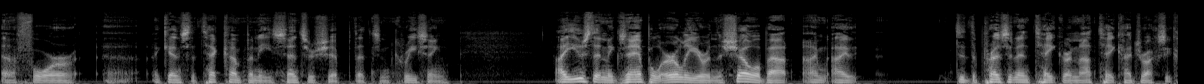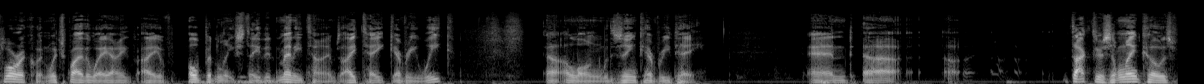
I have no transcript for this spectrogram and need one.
uh, for uh, against the tech company censorship that's increasing. I used an example earlier in the show about I'm, I did the president take or not take hydroxychloroquine, which, by the way, I, I have openly stated many times I take every week, uh, along with zinc every day. And uh, Dr. Zelenko is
